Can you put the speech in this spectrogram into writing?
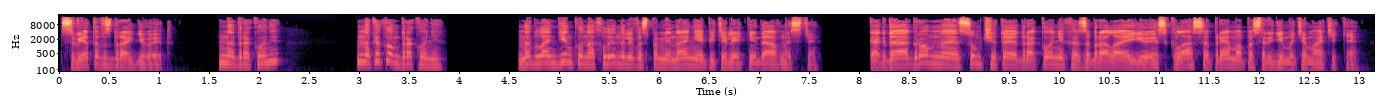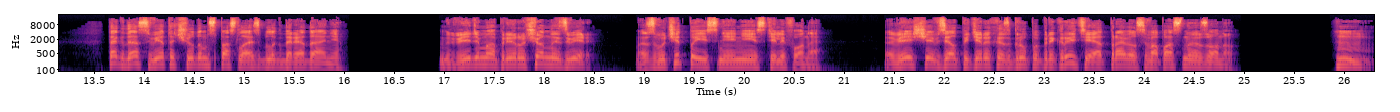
Света вздрагивает. «На драконе? На каком драконе?» На блондинку нахлынули воспоминания пятилетней давности. Когда огромная сумчатая дракониха забрала ее из класса прямо посреди математики. Тогда Света чудом спаслась благодаря Дане. «Видимо, прирученный зверь», — звучит пояснение из телефона. Вещи взял пятерых из группы прикрытия и отправился в опасную зону. «Хм,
